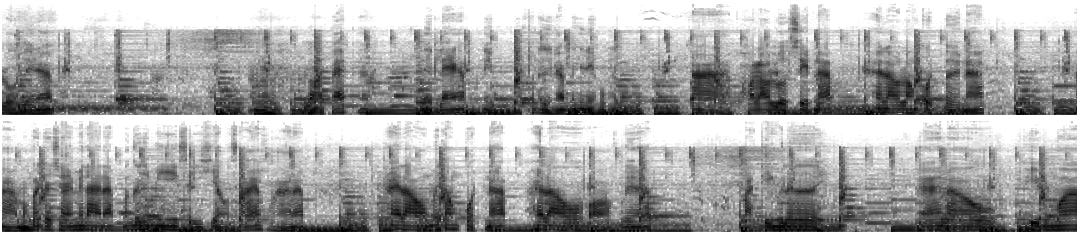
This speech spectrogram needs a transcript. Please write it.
โหลดเลยนะครับ รอแป๊บนะเน็ตแรงครับเน็ตเน็ตคนอื่นนะครับไม่ใช่เน็ตผมอ่าพอเราโหลดเสร็จนะครับ ให้เราลองกดเปิดนะครับอ่ามันก็จะใช้ไม่ได้นะครับ มันก็จะมีสีเขียวซ้ายขวานะครับ ให้เราไม่ต้องกดนะครับ ให้เราออกเลยนะครับ ปัดทิ้งไปเลย และเราพิมพ์ว่า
